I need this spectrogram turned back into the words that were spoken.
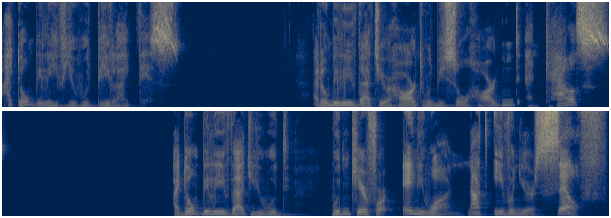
I don't believe you would be like this. I don't believe that your heart would be so hardened and callous. I don't believe that you would wouldn't care for anyone, not even yourself.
